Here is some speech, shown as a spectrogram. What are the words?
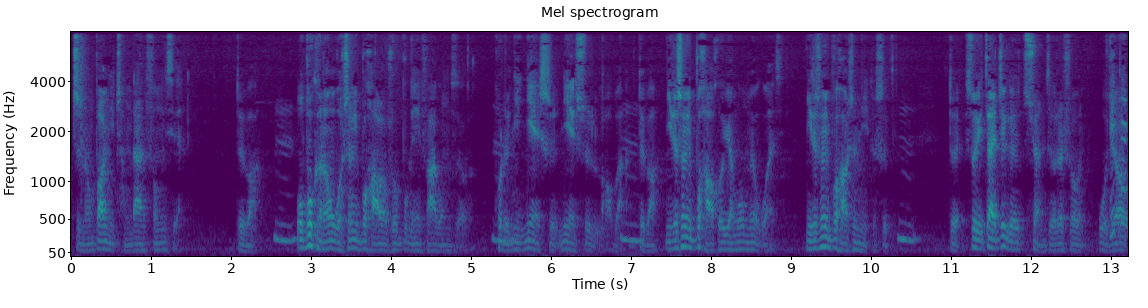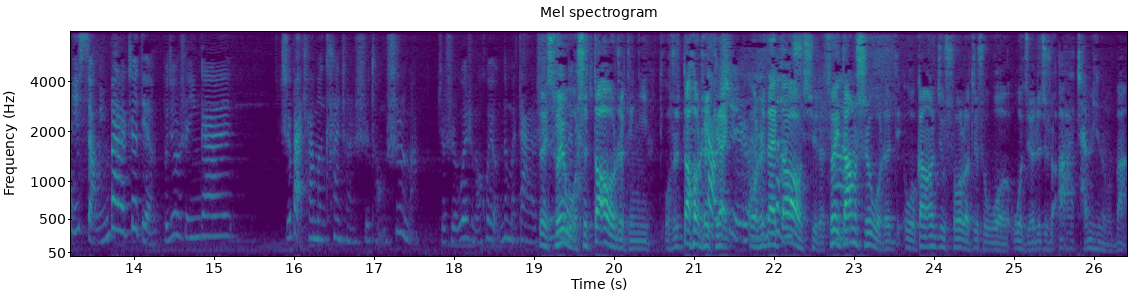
只能帮你承担风险，对吧？嗯，我不可能我生意不好了，我说不给你发工资了，或者你你也是你也是老板，对吧？你的生意不好和员工没有关系，你的生意不好是你的事情，嗯，对，所以在这个选择的时候，我就，要哎但你想明白了这点，不就是应该只把他们看成是同事吗？就是为什么会有那么大的对，所以我是倒着给你，我是倒着在倒叙是，吧我是在倒 叙的。所以啊当时我的，我刚刚就说了，就是我我觉得就是啊，产品怎么办？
